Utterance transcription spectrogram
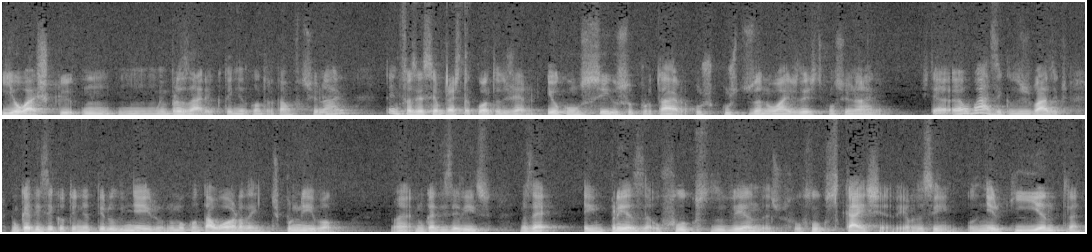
E eu acho que um, um, empresário que tenha de contratar um funcionário tem de fazer sempre esta conta do género. Eu consigo suportar os custos anuais deste funcionário? Isto é, é o básico dos básicos. Não quer dizer que eu tenha de ter o dinheiro numa conta à ordem, disponível. Não, é? não quer dizer isso. Mas é a empresa, o fluxo de vendas, o fluxo de caixa, digamos assim, o dinheiro que entra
